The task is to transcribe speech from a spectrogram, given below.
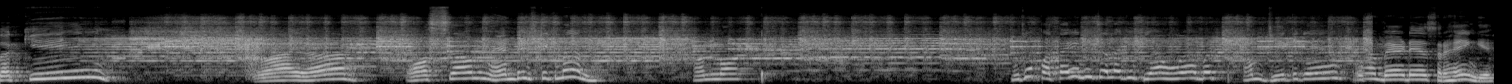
लकी वाह यार। ऑसम हेनरी स्टिकमैन अनलॉक मुझे पता ही नहीं चला कि क्या हुआ बट हम जीत गए हैं। बैड एस रहेंगे।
